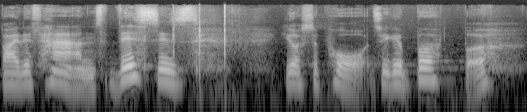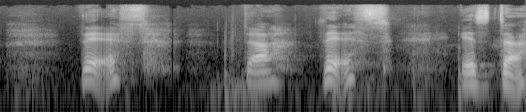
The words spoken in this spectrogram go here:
by this hand. This is your support. So you go buh, buh. This, da, this is da,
